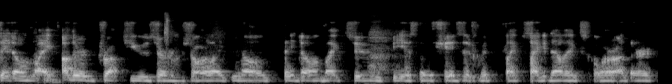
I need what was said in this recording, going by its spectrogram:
they don't like other drug users or like you know they don't like to be associated with like psychedelics or other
